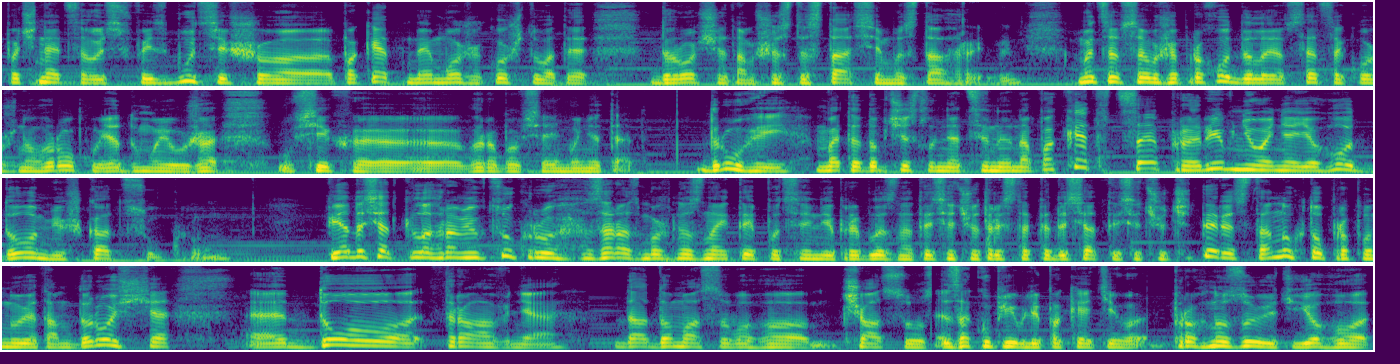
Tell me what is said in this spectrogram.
почнеться ось в Фейсбуці, що пакет не може коштувати дорожче там 600-700 гривень. Ми це все вже проходили, все це кожного року. Я думаю, вже у всіх е, виробився імунітет. Другий метод обчислення ціни на пакет це прирівнювання його до мішка цукру. 50 кілограмів цукру зараз можна знайти по ціні приблизно 1350-1400. Ну хто пропонує там дорожче. Е, До травня, да, до масового часу закупівлі пакетів прогнозують його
